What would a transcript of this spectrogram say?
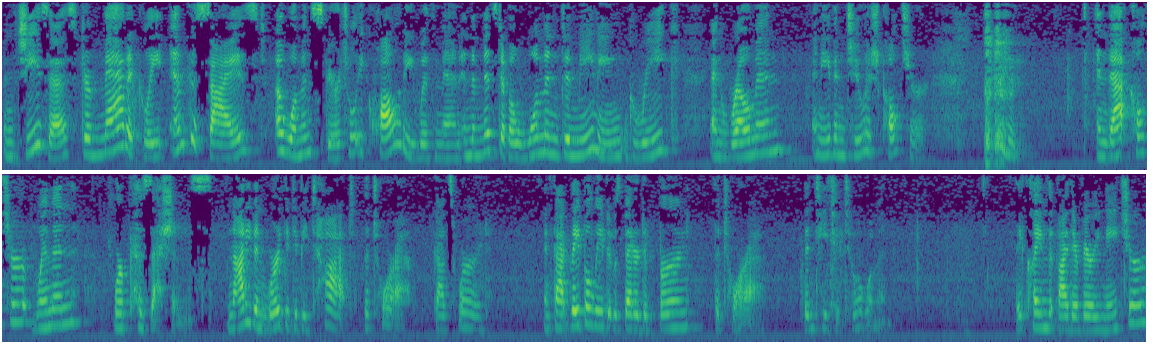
And Jesus dramatically emphasized a woman's spiritual equality with men in the midst of a woman demeaning Greek and Roman and even Jewish culture. in that culture, women were possessions, not even worthy to be taught the Torah, God's Word. In fact, they believed it was better to burn the Torah than teach it to a woman. They claimed that by their very nature,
